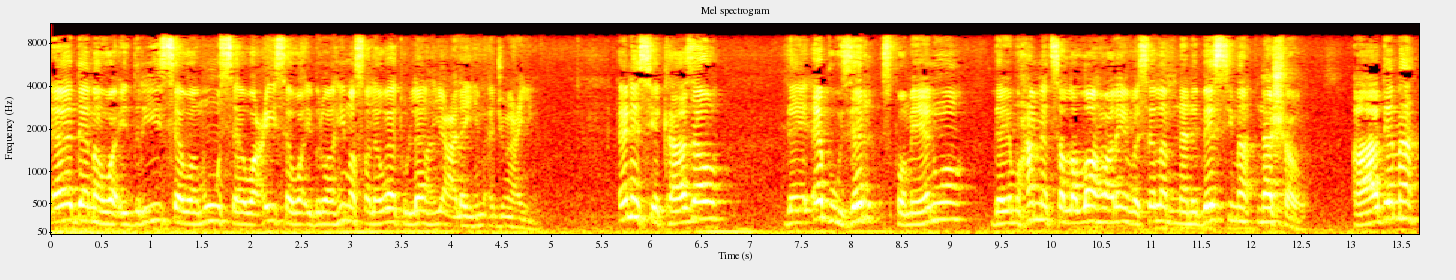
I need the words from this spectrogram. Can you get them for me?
آدم وإدريس وموسى وعيسى وإبراهيم صلوات الله عليهم أجمعين. أنس يكازو da je Ebu Zer spomenuo da je Muhammed sallallahu alaihi wasallam na nebesima našao Adema,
